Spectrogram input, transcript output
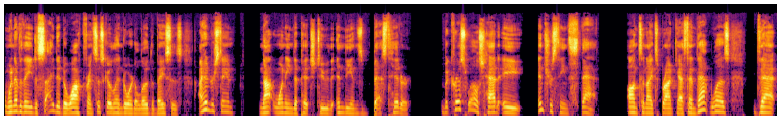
whenever they decided to walk Francisco Lindor to load the bases, I understand not wanting to pitch to the Indians' best hitter. But Chris Welsh had a interesting stat on tonight's broadcast, and that was that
